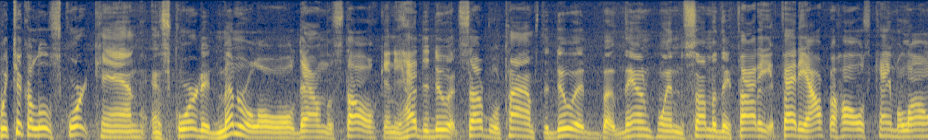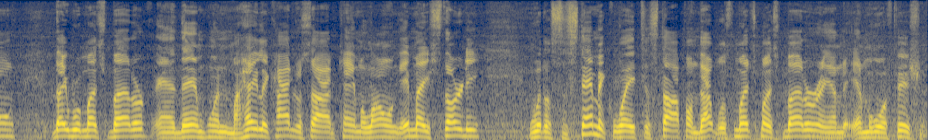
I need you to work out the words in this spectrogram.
we took a little squirt can and squirted mineral oil down the stalk, and you had to do it several times to do it. But then, when some of the fatty fatty alcohols came along, they were much better. And then, when maleic hydrazide came along, MH30, with a systemic way to stop them, that was much much better and, and more efficient.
